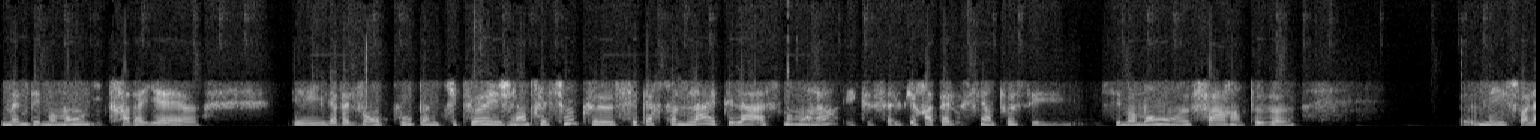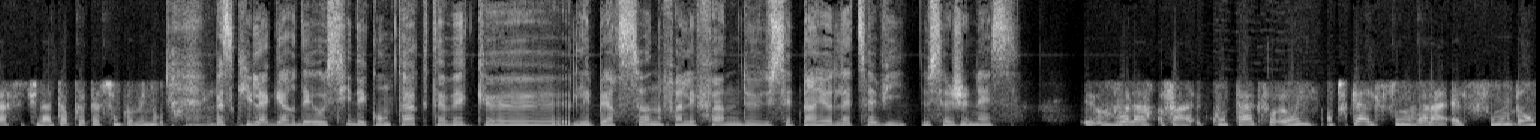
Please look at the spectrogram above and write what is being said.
ou, même des moments où il travaillait euh, et il avait le vent en poupe un petit peu. Et j'ai l'impression que ces personnes-là étaient là à ce moment-là et que ça lui rappelle aussi un peu ces, ces moments euh, phares un peu euh, mais voilà, c'est une interprétation comme une autre. Hein. Parce qu'il a gardé aussi des contacts avec euh, les personnes, enfin les femmes de cette période-là de sa vie, de sa jeunesse. voilà, enfin contacts, oui. En tout cas, elles sont voilà, elles sont dans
